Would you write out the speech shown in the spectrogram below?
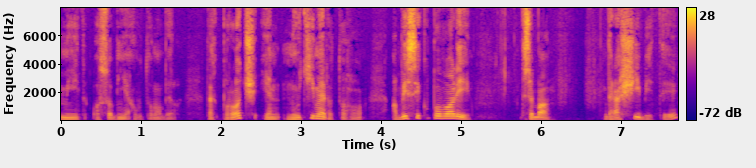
mít osobní automobil. Tak proč je nutíme do toho, aby si kupovali třeba dražší byty,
